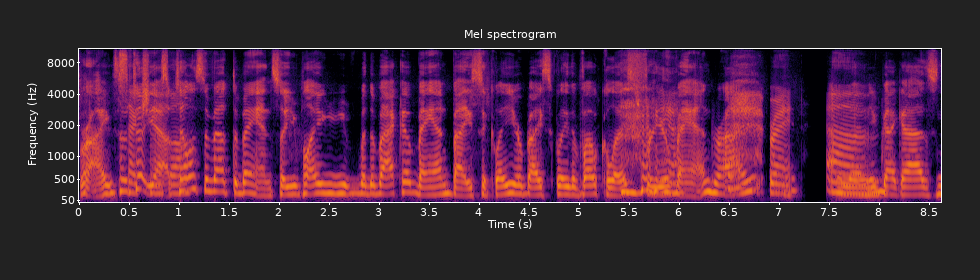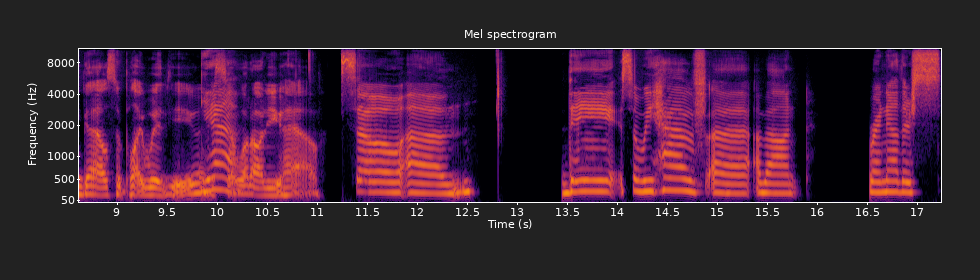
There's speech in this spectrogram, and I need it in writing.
Right. So, t- section yeah, well. tell us about the band. So, you play you- with a backup band, basically. You're basically the vocalist for your Yeah. band, right? Right. And then Um, you've got guys and gals that play with you. And Yeah. So, what all do you have? So um, they so we have uh, about right now there's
